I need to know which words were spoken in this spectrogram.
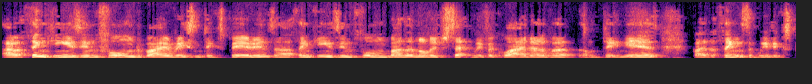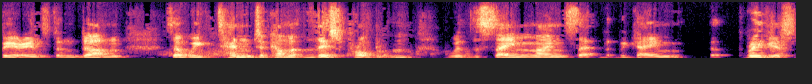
our thinking is informed by recent experience, our thinking is informed by the knowledge set we've acquired over 15 years, by the things that we've experienced and done. So we tend to come at this problem with the same mindset that we came at the previous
